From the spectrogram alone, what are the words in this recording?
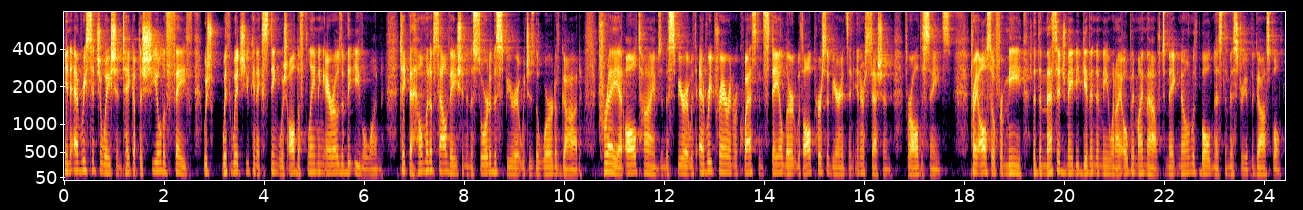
In every situation, take up the shield of faith which, with which you can extinguish all the flaming arrows of the evil one. Take the helmet of salvation and the sword of the Spirit, which is the word of God. Pray at all times in the Spirit with every every prayer and request and stay alert with all perseverance and intercession for all the saints. Pray also for me that the message may be given to me when I open my mouth to make known with boldness the mystery of the gospel.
